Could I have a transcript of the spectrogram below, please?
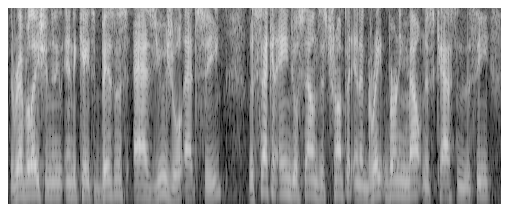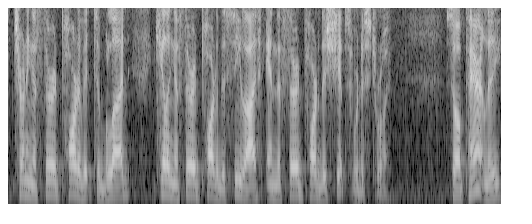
The revelation indicates business as usual at sea. The second angel sounds his trumpet, and a great burning mountain is cast into the sea, turning a third part of it to blood, killing a third part of the sea life, and the third part of the ships were destroyed. So apparently,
